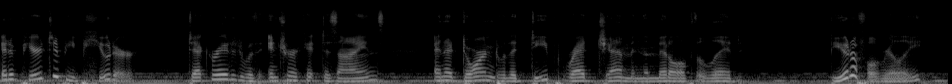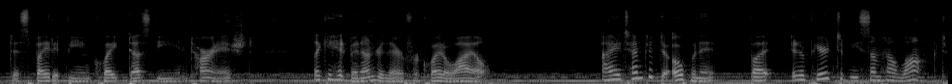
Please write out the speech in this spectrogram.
It appeared to be pewter, decorated with intricate designs and adorned with a deep red gem in the middle of the lid. Beautiful, really, despite it being quite dusty and tarnished, like it had been under there for quite a while. I attempted to open it, but it appeared to be somehow locked.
